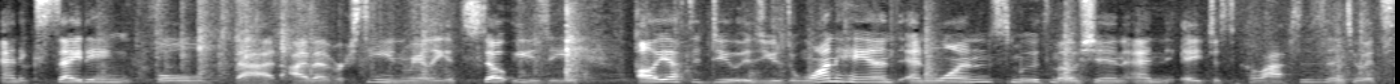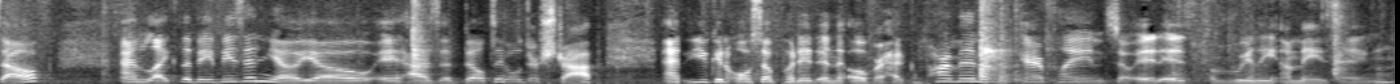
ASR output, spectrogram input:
and exciting fold that I've ever seen, really. It's so easy. All you have to do is use one hand and one smooth motion, and it just collapses into itself. And like the Baby Zen Yo-Yo, it has a built-in shoulder strap, and you can also put it in the overhead compartment of an airplane, so it is really amazing.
